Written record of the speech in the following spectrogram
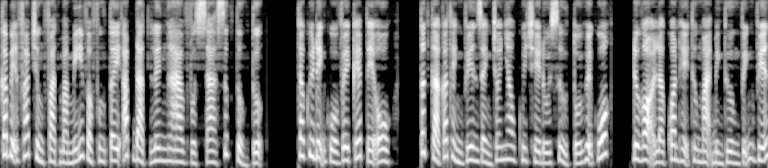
Các biện pháp trừng phạt mà Mỹ và phương Tây áp đặt lên Nga vượt xa sức tưởng tượng. Theo quy định của WTO, tất cả các thành viên dành cho nhau quy chế đối xử tối huệ quốc, được gọi là quan hệ thương mại bình thường vĩnh viễn,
